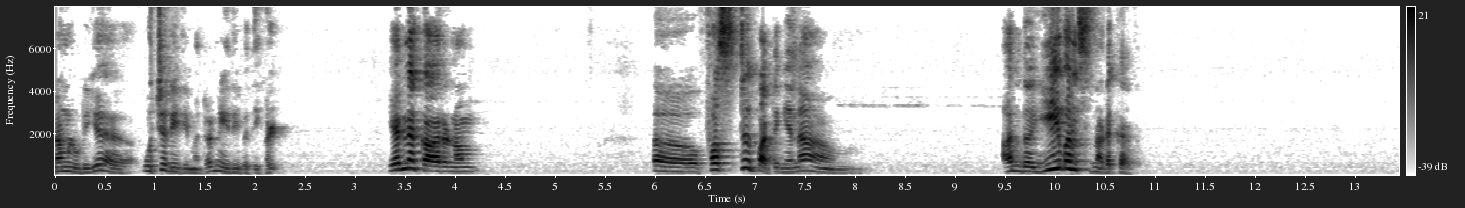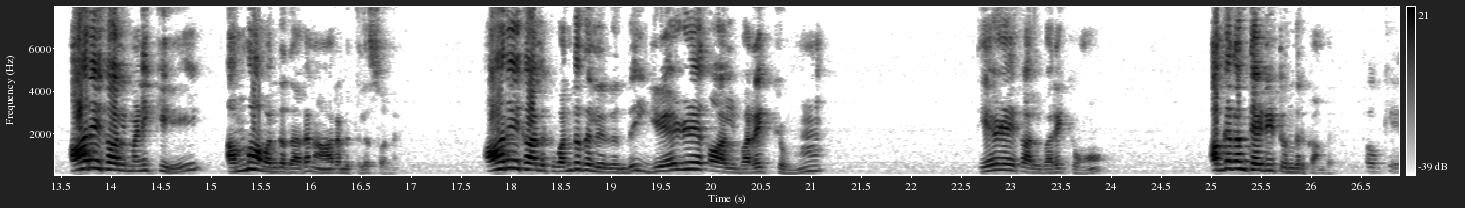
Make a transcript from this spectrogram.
நம்மளுடைய உச்ச நீதிமன்ற நீதிபதிகள். என்ன காரணம்? ஃபஸ்ட்டு பார்த்தீங்கன்னா அந்த ஈவெண்ட்ஸ் நடக்கிறது. ஆறே கால் மணிக்கு அம்மா வந்ததாக நான் ஆரம்பத்தில் சொன்னேன். ஆறே காலுக்கு வந்ததிலிருந்து ஏழே கால் வரைக்கும் ஏழே கால் வரைக்கும் அங்கே தான் தேடிட்டு இருந்திருக்காங்க. ஓகே.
